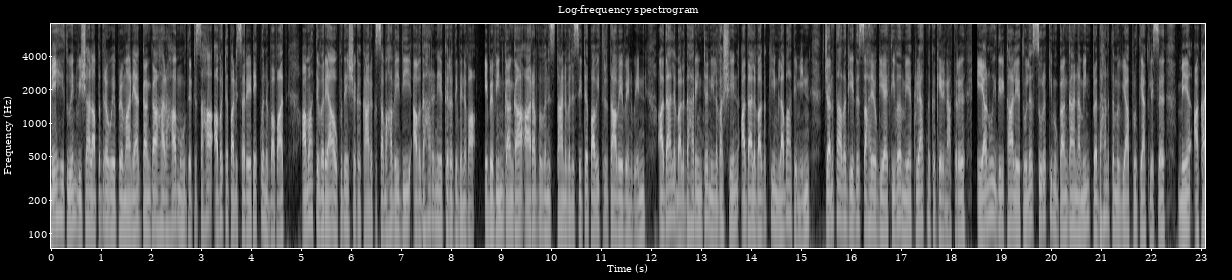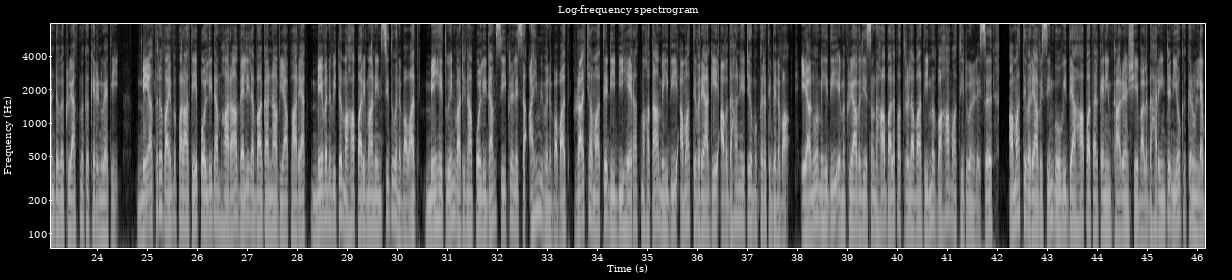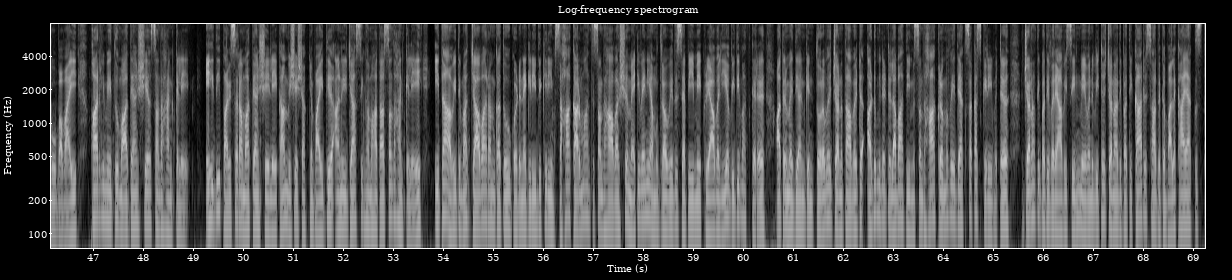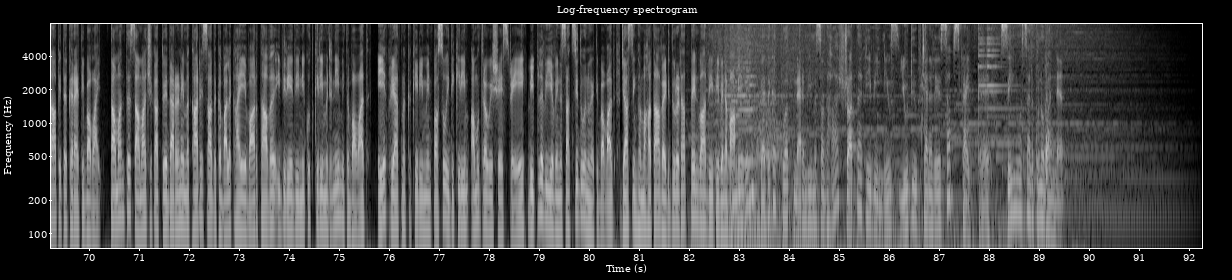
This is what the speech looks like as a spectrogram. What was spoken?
මේ හේතුවෙන් විශාල අපද්‍රව්‍ය ප්‍රමාණයක් ගංගා හරහා මුහුදට සහ අවට පරිසරයට එක්වන බවත් අමාත්‍යවරයා උපදේශක කාරක සභාවේදී අවධාරණය කර තිබෙනවා. එබැවින් ගංගා ආරම්භ වන ස්ථානවල සිට පවිත්‍රතාවය වෙනුවෙන් අදාළ බලධාරීන්ට නිල වශයෙන් අදාළ වගකීම් ලබා දෙමින් ජනතාවගේද සහයෝගය ඇතිව මෙය ක්‍රියාත්මක කෙරෙන අතර ඒ අනුව ඉදිරි කාලය තුළ සුරකිමු ගංගා නමින් ප්‍රධානතම ව්‍යාපෘතියක් ලෙස මෙය අකණ්ඩව ක්‍රියාත්මක කෙරෙනු ඇති. මේ අතර වයිඹ පලාතේ පොල්ලිඩම් හරා වැලි ලබාගන්නා ව්‍යාපාරයක් මේ වන විට මහා පරිමාණයෙන් සිදුවන බවත් මේ හේතුවෙන් වටිනා පොල්ලිඩම් සීක්‍ර ලෙස අහිමි වන බවත් රාජ්‍ය අමාත්‍ය ඩී.බී. හේරත් මහතා මෙහිදී අමාත්‍යවරයාගේ අවධානයට යොමු කර තිබෙනවා. ඒ අනුව මෙහිදී එම ක්‍රියාවලිය සඳහා බලපත්‍ර ලබා දීම වහාමත් හිටුවන ලෙස අමාත්‍යවරයා විසින් භූවිද්‍යා හා පතල් කැනීම් කාර්යංශයේ බලධාරීන්ට නියෝග කරනු ලැබූ බවයි පාර්ලිමේන්තු මාධ්‍යංශය සඳහන් කළේ. එහිදී පරිසර අමාත්‍යංශයේ ලේකම් විශේෂඥ වෛද්‍ය අනිල් ජාසිංහ මහතා සඳහන් කළේ ඉතා අවිධිමත් ජාවාරම්ගත වූ ගොඩනැගිලි ඉදිකිරීම සහ කර්මාන්ත සඳහා අවශ්‍ය මැටිවැනි අමුද්‍රව්‍යද සැපීමේ ක්‍රියාවලිය විධිමත් කර අතරමැදියන්ගෙන් තොරව ජනතාවට අඩුමිනට ලබා දීම සඳහා ක්‍රමවේදයක් සකස් කිරීමට ජනාධිපතිවරයා විසින් මේ වන විට ජනාධිපති කාර්යසාධක බලකායක් ස්ථාපිත කර ඇති බවයි. තමන්ත සමාජිකත්වයේ දරන එම කාර්යසාධක බලකායේ වාර්තාව ඉදිරියේදී නිකුත් කිරීමට නියමිත බවත් එය ක්‍රියාත්මක කිරීමෙන් පසු ඉදිකිරීම් අමුද්‍රව්‍ය ශේෂත්‍රයේ විප්ලවී මානවීය වෙනසක් සිදුවනු ඇති බවත් ජාසිංහ මහතා වැඩිදුරටත් පෙන්වා දී තිබෙනවා. මෙවැනි වැදගත්වුවක් නැරඹීම සඳහා ශ්‍රද්ධා TV නිවස් YouTube චැනලය සබස්ක්‍රයිබ් කර සීනුව සලකුණු වන්න.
